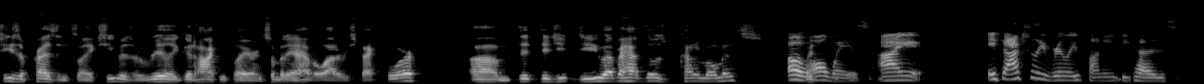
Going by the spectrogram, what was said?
she's a presence like she was a really good hockey player and somebody I have a lot of respect for. Um, did did you do you ever have those kind of moments? Oh, But- always. I it's actually really funny because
